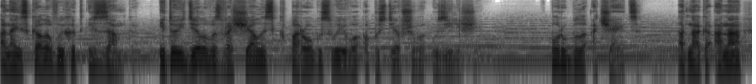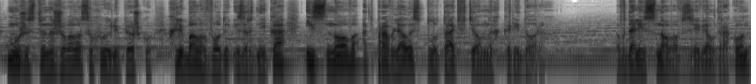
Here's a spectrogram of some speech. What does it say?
Она искала выход из замка, и то и дело возвращалась к порогу своего опустевшего узилища. Пору было отчаяться – Однако она мужественно жевала сухую лепешку, хлебала воду из родника и снова отправлялась плутать в темных коридорах. Вдали снова взревел дракон,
